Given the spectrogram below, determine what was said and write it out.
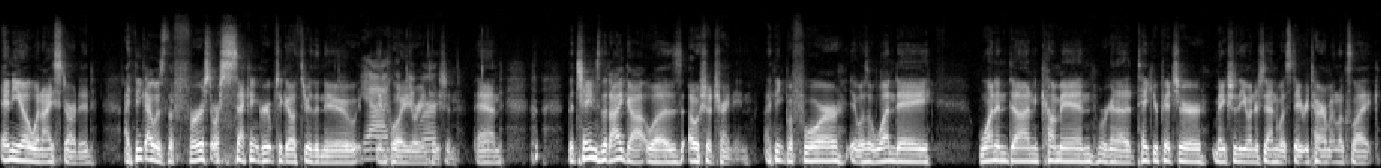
neo when i started i think i was the first or second group to go through the new Yeah, employee were. orientation and the change that i got was osha training i think before it was a one day one and done come in we're going to take your picture make sure that you understand what state retirement looks like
